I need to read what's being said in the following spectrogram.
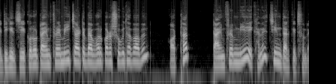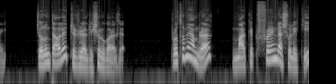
এটিকে যে কোনো টাইম ফ্রেমেই চার্টে ব্যবহার করার সুবিধা পাবেন, অর্থাৎ টাইম ফ্রেম নিয়ে এখানে চিন্তার কিছু নেই। চলুন তাহলে টিউটোরিয়ালটি শুরু করা যাক। প্রথমে আমরা মার্কেট ট্রেন্ড আসলে কি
